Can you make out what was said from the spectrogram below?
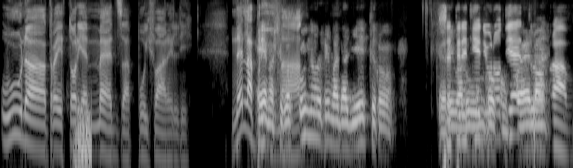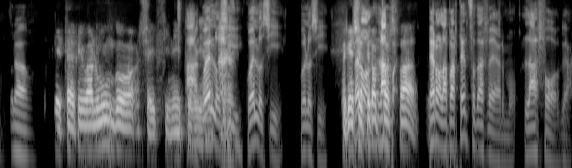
una traiettoria e mezza puoi fare lì. Nella Eh, ma se prima, qualcuno arriva da dietro, se te ne tieni uno dietro, quella, bravo, bravo. che ti arriva lungo, sei finito ah, quello eh. sì, quello sì, quello sì. Perché c'è Però troppo la, asfalto. però la partenza da fermo, la foga,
